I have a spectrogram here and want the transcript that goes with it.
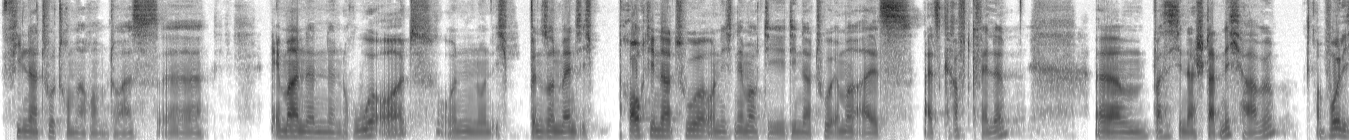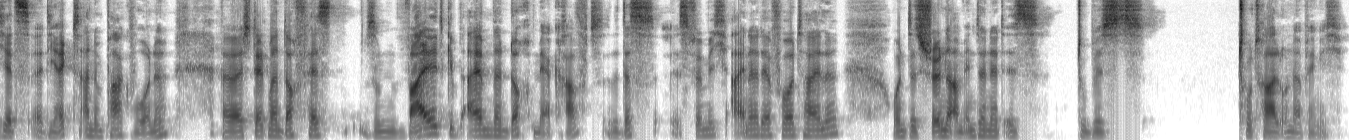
viel Natur drumherum. Du hast äh, immer einen, einen Ruheort und, und ich bin so ein Mensch, ich brauche die Natur und ich nehme auch die, die Natur immer als, als Kraftquelle, ähm, was ich in der Stadt nicht habe obwohl ich jetzt äh, direkt an einem Park wohne, äh, stellt man doch fest, so ein Wald gibt einem dann doch mehr Kraft. Also das ist für mich einer der Vorteile. Und das Schöne am Internet ist, du bist total unabhängig,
